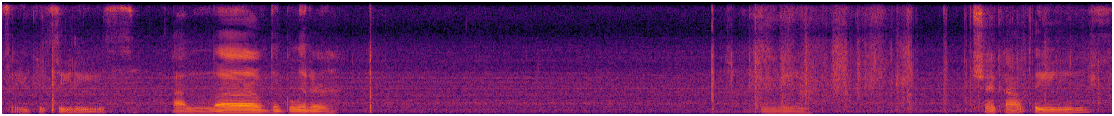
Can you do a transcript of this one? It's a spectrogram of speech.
so you can see these. I love the glitter. And then check out these.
